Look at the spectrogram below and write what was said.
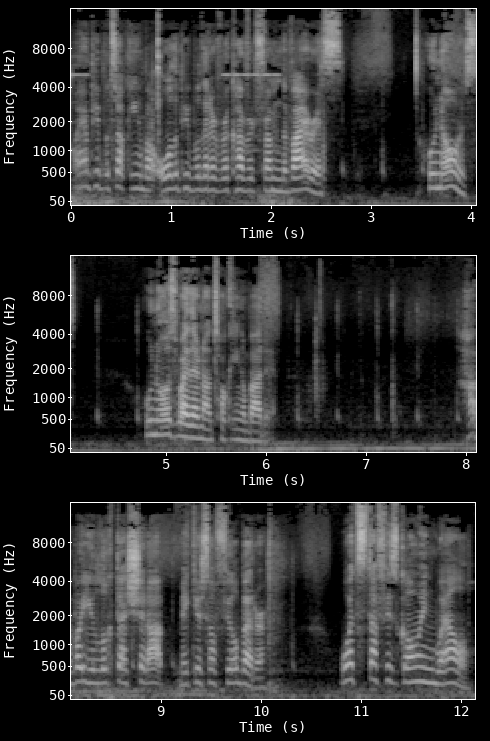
Why aren't people talking about all the people that have recovered from the virus? Who knows? Who knows why they're not talking about it? How about you look that shit up? Make yourself feel better. What stuff is going well?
